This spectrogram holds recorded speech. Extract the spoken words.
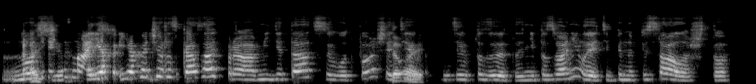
ну, а я не знаю, я, я хочу рассказать про медитацию. Вот помнишь, я тебе, я тебе не позвонила, я тебе написала, что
